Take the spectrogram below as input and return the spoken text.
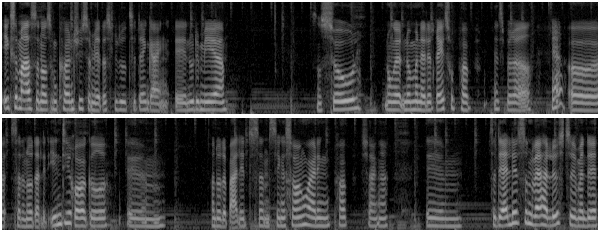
ikke så meget sådan noget som country, som jeg ellers lyttede til dengang. Øh, nu er det mere sådan soul. Nogle af numrene er lidt retropop-inspireret. Ja. Og så er der noget, der er lidt indie-rocket. Øhm, og noget, der bare er lidt sådan singer-songwriting-pop-genre. Øhm, så det er lidt sådan, hvad jeg har lyst til, men det,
